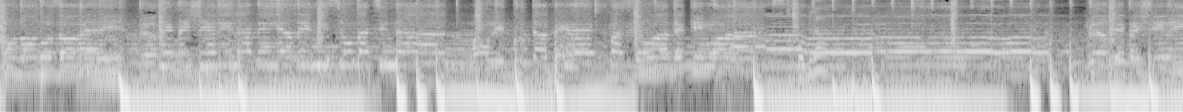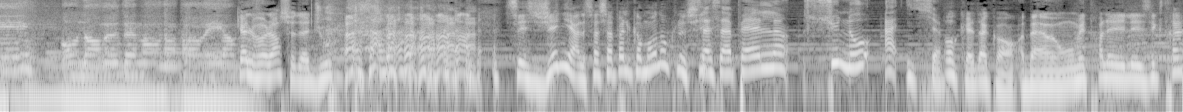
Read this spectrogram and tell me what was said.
fond dans nos oreilles. Le réveil chéri, la meilleure émission matinale. On l'écoute avec passion, avec émoi. Trop bien. Le réveil chéri, on en encore. Quel voleur ce Dajou C'est génial, ça s'appelle comment donc le site? Ça s'appelle Suno AI. Ok, d'accord. Eh Ben, on mettra les, les extraits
